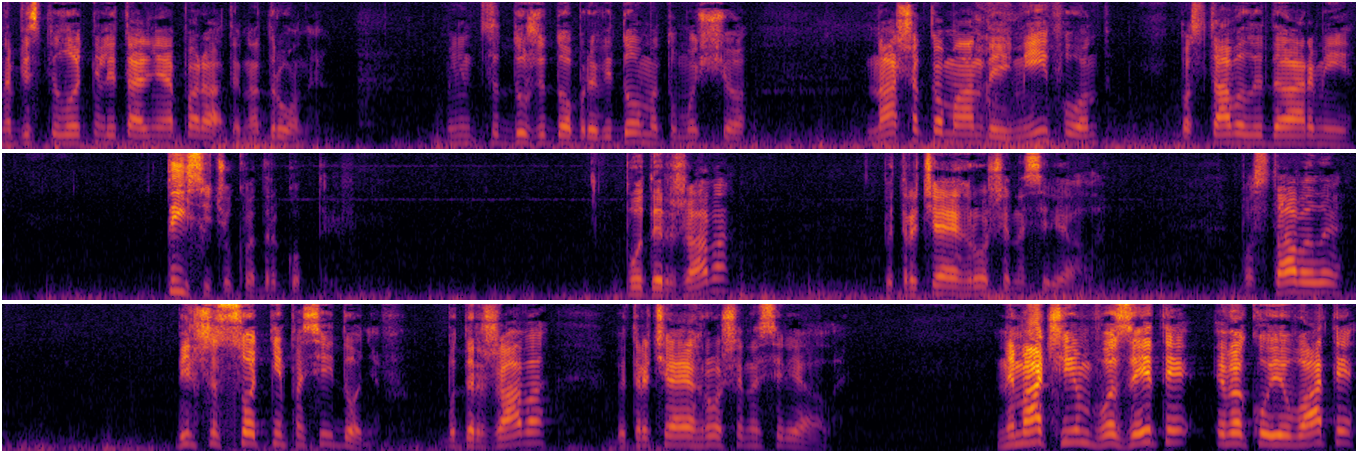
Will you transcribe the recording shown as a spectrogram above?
на безпілотні літальні апарати, на дрони. Мені це дуже добре відомо, тому що наша команда і мій фонд поставили до армії тисячу квадрокоптерів. Бо держава витрачає гроші на серіали. Поставили більше сотні посейдонів, бо держава витрачає гроші на серіали. Нема чим возити, евакуювати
